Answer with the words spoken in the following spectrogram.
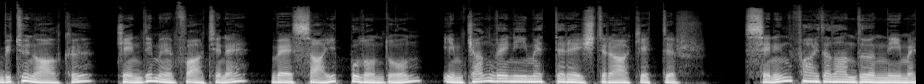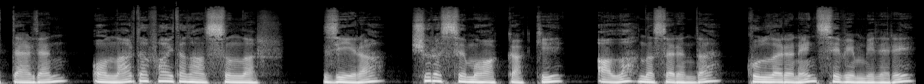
Bütün halkı kendi menfaatine ve sahip bulunduğun imkan ve nimetlere iştirak ettir. Senin faydalandığın nimetlerden onlar da faydalansınlar. Zira şurası muhakkak ki Allah nasarında kulların en sevimlileri,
